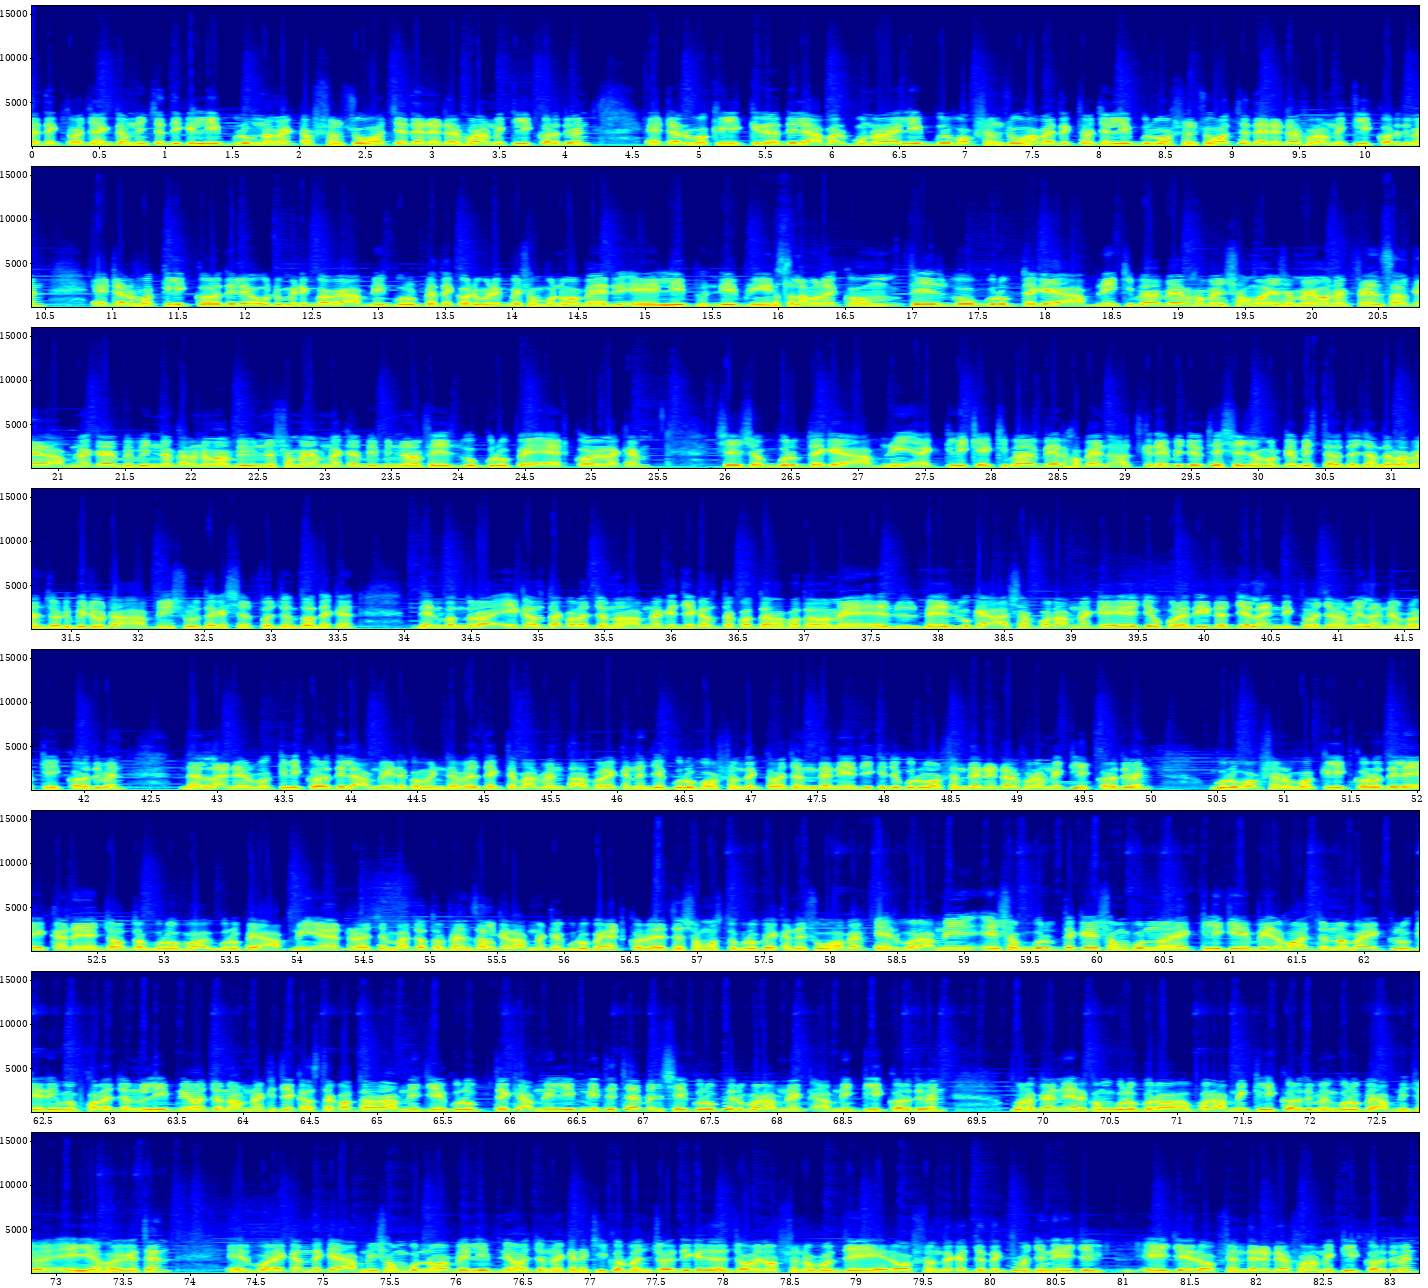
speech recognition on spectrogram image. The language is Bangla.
হবে দেখতে পাচ্ছেন, একদম নিচের দিকে লিভ গ্রুপ নামে একটা অপশন শো হচ্ছে। দেন এটার উপর আপনি ক্লিক করে দেবেন। এটার উপর ক্লিক করে দিলে আবার পুনরায় লিভ গ্রুপ অপশন শো হবে। দেখতে পাচ্ছেন লিভ গ্রুপ অপশন শো হচ্ছে। দেন এটার উপর আপনি ক্লিক করে দেবেন। এটার উপর ক্লিক করে দিলে অটোমেটিকভাবে আপনি গ্রুপটা থেকে অটোমেটিকভাবে সম্পূর্ণভাবে লিভ লিভ নিন। আসসালামু আলাইকুম। ফেসবুক গ্রুপ থেকে আপনি কীভাবে বের হবেন? সময়ে সময়ে অনেক ফ্রেন্ড সার্কেল আপনাকে বিভিন্ন কারণে বা বিভিন্ন সময় আপনাকে বিভিন্ন ফেসবুক গ্রুপে অ্যাড করে রাখেন সেই সব গ্রুপ থেকে আপনি এক ক্লিকে কীভাবে বের হবেন? আজকের এই ভিডিওতে সেই সম্পর্কে বিস্তারিত জানতে পারবেন। যদি ভিডিওটা আপনি শুরু থেকে শেষ পর্যন্ত দেখেন। দেন বন্ধুরা, এই কাজটা করার জন্য আপনাকে যে কাজটা করতে হবে প্রথমে ফেসবুকে আসার পর আপনাকে এই যে উপরে দিকটা যে লাইন দেখতে পাচ্ছেন, আপনি লাইনের উপর ক্লিক করে দেবেন। দেন লাইনের উপর ক্লিক করে দিলে আপনি এরকম ইন্টারভেস দেখতে পারবেন। তারপর এখানে যে গ্রুপ অপশন দেখতে পাচ্ছেন দেন এদিকে যে গ্রুপ অপশন দেন এটার উপর আপনি ক্লিক করে দিবেন। গ্রুপ অপশনের উপর ক্লিক করে দিলে এখানে যত গ্রুপ গ্রুপে আপনি অ্যাড রয়েছেন বা যত ফ্রেন্ড সার্কেল আপনাকে গ্রুপে অ্যাড করে রয়েছে সমস্ত গ্রুপ এখানে শো হবে। এরপর আপনি এইসব গ্রুপ থেকে সম্পূর্ণ এক ক্লিকে বের হওয়ার জন্য বা এক ক্লিকে রিমুভ করার জন্য লিভ নেওয়ার জন্য আপনাকে যে কাজটা করতে হবে, আপনি যে গ্রুপ থেকে আপনি লিভ নিতে চাইবেন, সেই গ্রুপের উপর আপনি আপনি ক্লিক করে দিবেন। মনে করেন এরকম গ্রুপের উপর আপনি ক্লিক করে দেবেন গ্রুপে আপনি এই ইয়ে হয়ে গেছেন। এরপর এখান থেকে আপনি সম্পূর্ণভাবে লিভ নেওয়ার জন্য এখানে কি করবেন? জয়দিকে যে জয়েন অপশনের উপর যে এরো অপশন দেখাচ্ছে, দেখতে পাচ্ছেন, এই যে এই যে এরো অপশন দেন এটার উপর আপনি ক্লিক করে দেবেন।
